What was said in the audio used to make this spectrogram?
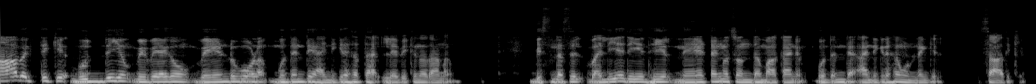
ആ വ്യക്തിക്ക് ബുദ്ധിയും വിവേകവും വേണ്ടുവോളം ബുധന്റെ അനുഗ്രഹത്താൽ ലഭിക്കുന്നതാണ്. ബിസിനസ്സിൽ വലിയ രീതിയിൽ നേട്ടങ്ങൾ സ്വന്തമാക്കാനും ബുധന്റെ അനുഗ്രഹം ഉണ്ടെങ്കിൽ സാധിക്കും.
